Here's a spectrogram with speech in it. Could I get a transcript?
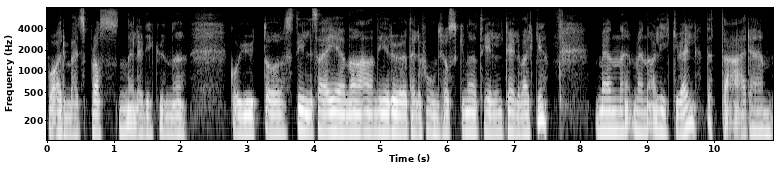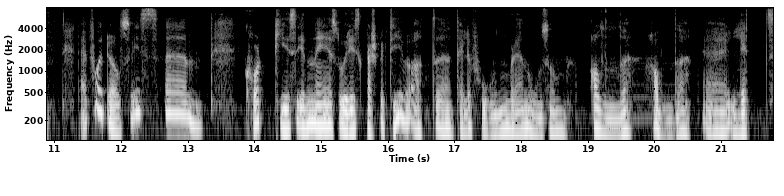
på arbeidsplassen, eller de kunne gå ut og stille seg i en av de røde telefonkioskene til Televerket. Men, men allikevel, dette er, eh, det er forholdsvis eh, kort tid siden i historisk perspektiv at eh, telefonen ble noe som alle hadde eh, lett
